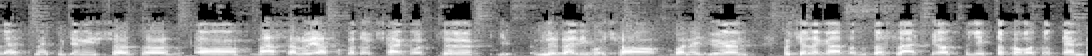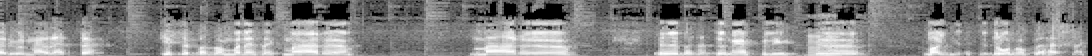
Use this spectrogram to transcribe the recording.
lesznek, ugyanis az, az a vásárlói elfogadottságot növeli, hogyha van egy olyan, hogyha legalább az utas látja azt, hogy egy szakavatott ember ül mellette. Később azonban ezek már, már vezető nélküli uh-huh. nagyméretű drónok lehetnek.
